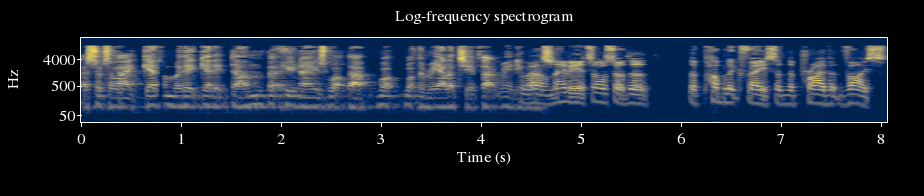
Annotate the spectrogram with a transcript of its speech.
a sort of like get on with it, get it done. But who knows what that what what the reality of that really well, was? Well, maybe it's also the the public face and the private vice.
